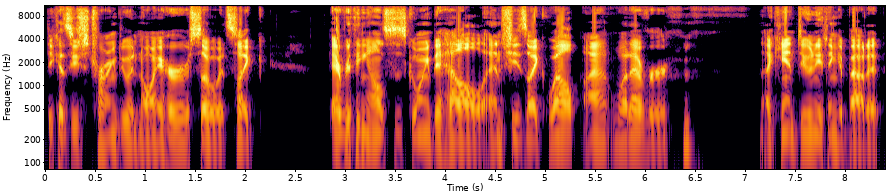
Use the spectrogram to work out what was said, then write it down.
because he's trying to annoy her. So it's like everything else is going to hell and she's like well I, whatever. I can't do anything about it.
